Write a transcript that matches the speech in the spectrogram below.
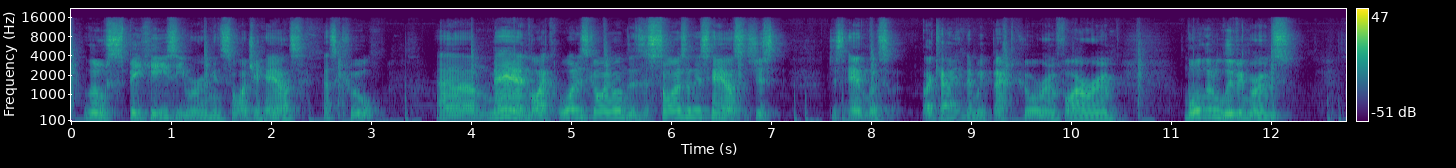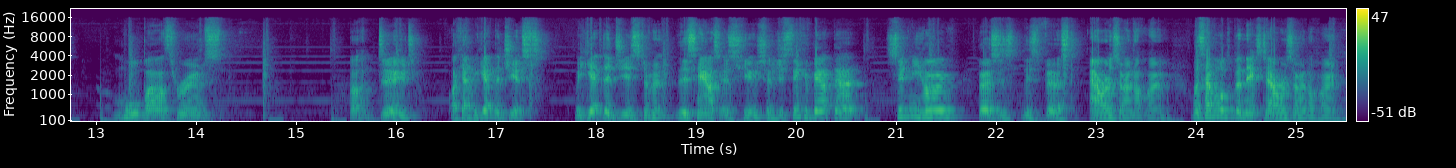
A little speakeasy room inside your house. That's cool. Um, man, like what is going on? There's the size of this house. It's just just endless. Okay, and then we back to pool room, fire room, more little living rooms, more bathrooms. Oh, dude. Okay, we get the gist. We get the gist of it. This house is huge. So just think about that Sydney home versus this first Arizona home. Let's have a look at the next Arizona home.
